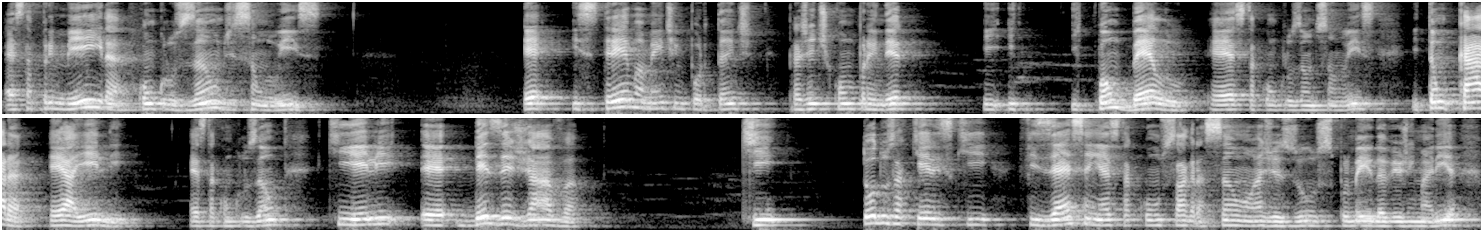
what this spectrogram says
esta primeira conclusão de São Luís, é extremamente importante para a gente compreender e, e, e quão belo é esta conclusão de São Luís e tão cara é a ele esta conclusão que ele é, desejava que todos aqueles que fizessem esta consagração a Jesus por meio da Virgem Maria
